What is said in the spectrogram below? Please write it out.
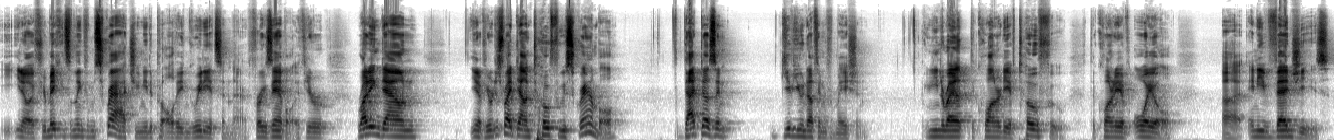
you know, if you're making something from scratch, you need to put all the ingredients in there. For example, if you're writing down, you know, if you just write down tofu scramble, that doesn't give you enough information. You need to write out the quantity of tofu, the quantity of oil, uh, any veggies,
